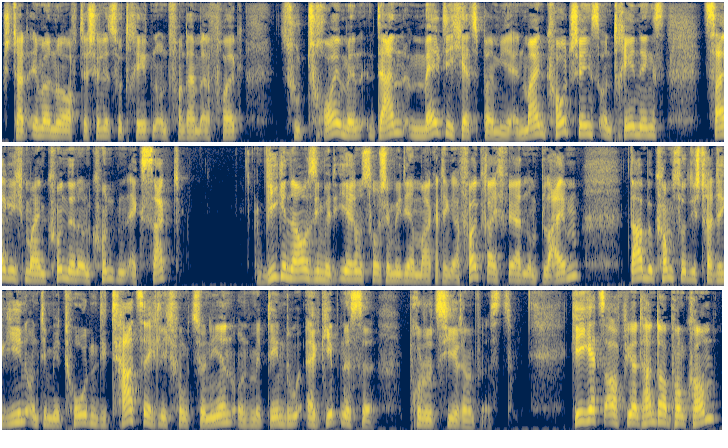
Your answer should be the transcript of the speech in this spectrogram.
statt immer nur auf der Stelle zu treten und von deinem Erfolg zu träumen, dann melde dich jetzt bei mir. In meinen Coachings und Trainings zeige ich meinen Kundinnen und Kunden exakt, wie genau sie mit ihrem Social Media Marketing erfolgreich werden und bleiben. Da bekommst du die Strategien und die Methoden, die tatsächlich funktionieren und mit denen du Ergebnisse produzieren wirst. Geh jetzt auf beyondhunter.com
